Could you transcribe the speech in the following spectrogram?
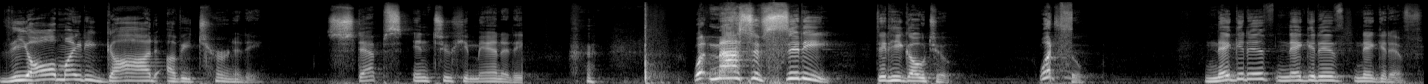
The Almighty God of eternity steps into humanity. what massive city did he go to? What? Negative, negative, negative.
